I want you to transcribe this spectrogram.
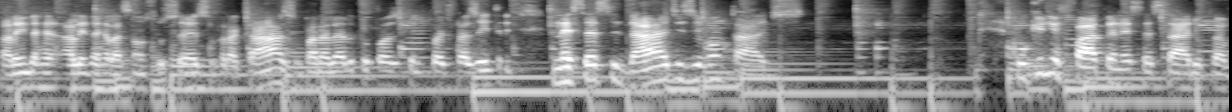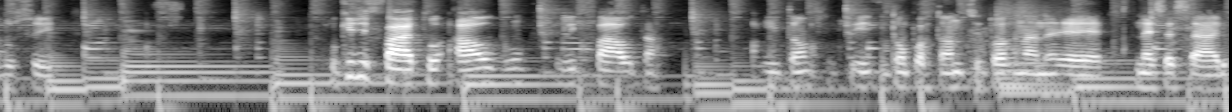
além da, além da relação sucesso-fracasso, o paralelo que, eu posso, que a gente pode fazer entre necessidades e vontades. O que de fato é necessário para você? O que de fato algo lhe falta? Então, então portanto, se torna é, necessário.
